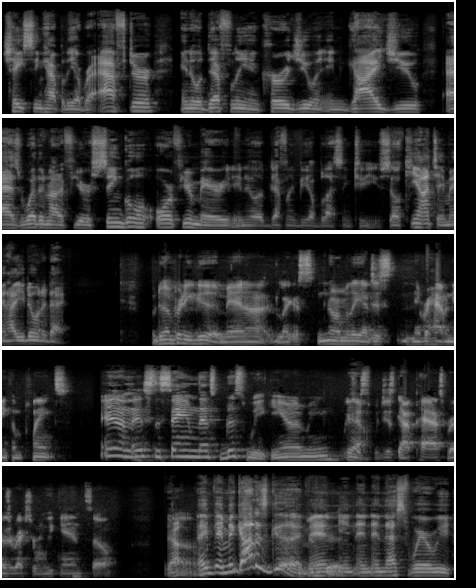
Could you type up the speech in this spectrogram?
Chasing Happily Ever After, and it will definitely encourage you and, and guide you as whether or not if you're single or if you're married, and it will definitely be a blessing to you. So, Keontae, man, how you doing today? We're doing pretty good, man. I, like I, normally, I just never have any complaints. And it's the same that's this week. You know what I mean? We Yeah. just we just got past Resurrection Weekend, so Yeah, Um, and, and God is good, man, good. And, and and that's where we,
